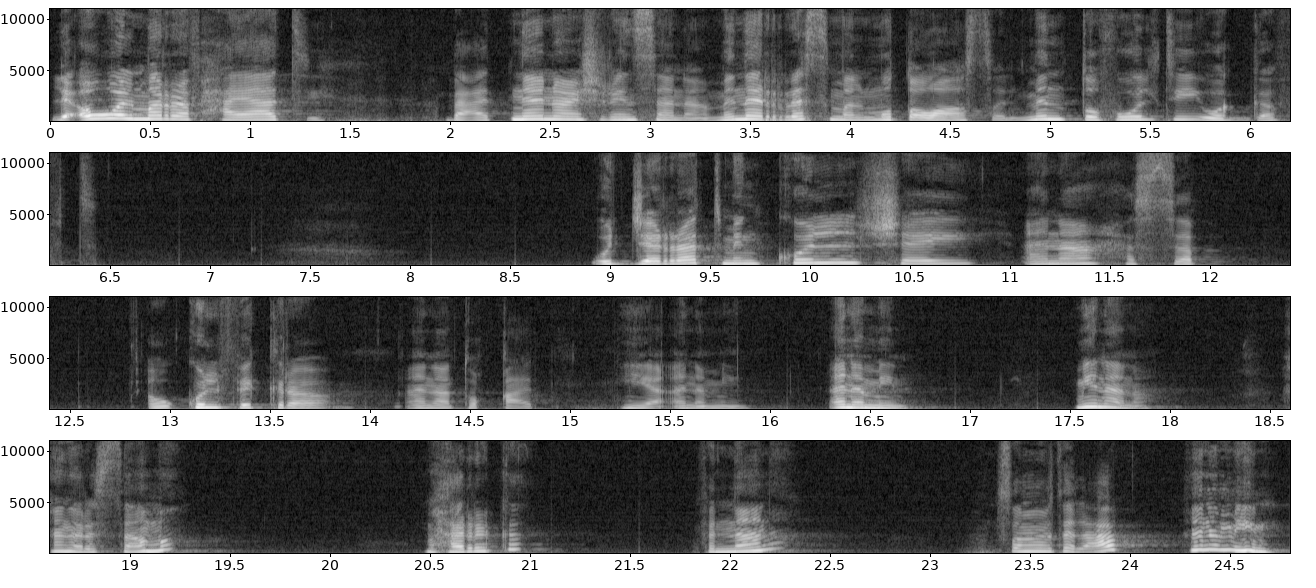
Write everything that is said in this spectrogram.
لأول مرة في حياتي بعد 22 سنة من الرسم المتواصل من طفولتي وقفت. وتجردت من كل شيء أنا حسبت أو كل فكرة أنا توقعت هي أنا مين. أنا مين؟ مين أنا؟ أنا رسامة؟ محركة؟ فنانة؟ مصممة ألعاب أنا مين؟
